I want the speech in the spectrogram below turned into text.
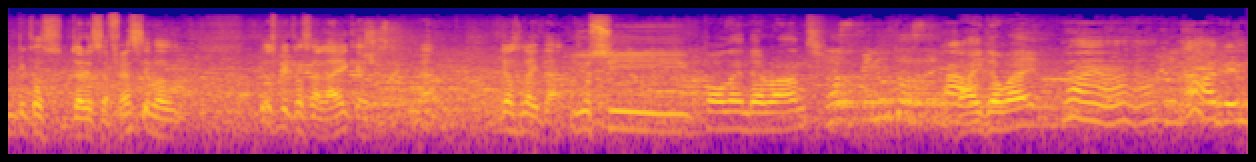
not because there is a festival, just because I like it. Yeah, just like that. You see Poland around, Uh, by the way? Yeah, yeah, yeah. No, I've been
